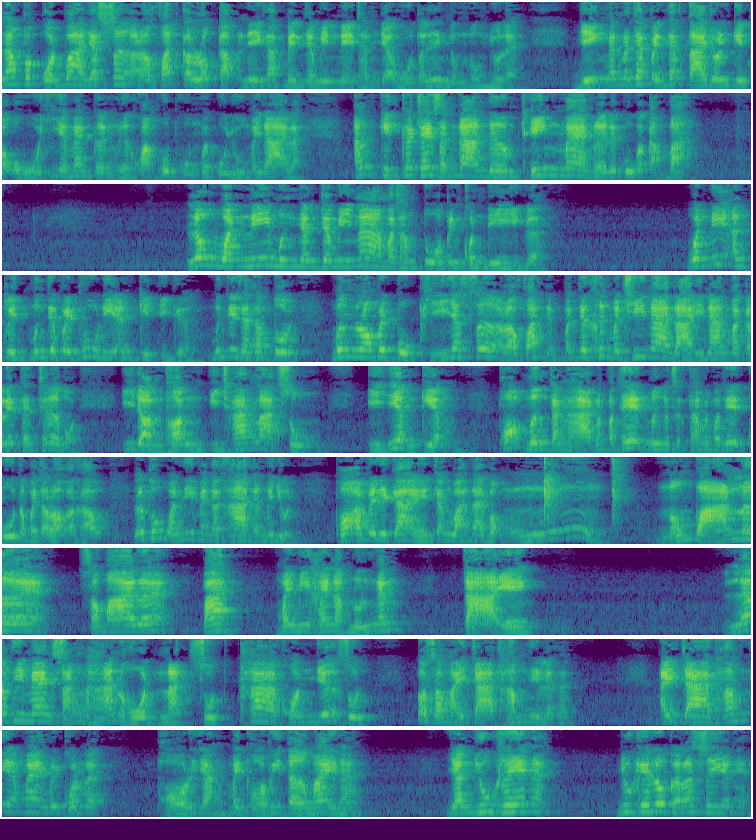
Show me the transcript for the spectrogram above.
แล้วปรากฏว่ายัสเซอร์อาราฟัตก็ลบกับนี่ครับเบนจามินเนทันยาฮูตอนนี้ยังหนุ่มๆอยู่เลย ยิงกันมาแทบเป็นแทบตายจนอังกฤษบอกโอ้โหเฮียแม่งเกินเหนือความควบคุมไว้กูอยู่ไม่ได้ล้วอังกฤษก็ใช้สันดานเดิมทิ้งแม่งเลยแล้วกูก็กลับบ้านแล้ววันนี้มึงยังจะมีหน้ามาทำตัวเป็นคนดีอีกเหรอ วันนี้อังกฤษมึงจะเป็นผู้ดีอังกฤษอีกเหรอ มึงจะจะทำตัว มึงลองไปปลูกผียัสเซอร์อาราฟัตเนี่ยมันจะขึ้นมาชี้หน้าด่าอีนางมาร์กาเร็ตแทชเชอร์บอกอีดอนทอน อีช้างลากซุง อีเฮี้ยมเกียม เพราะมึงต่างหากนะประเทศมึงสึกทำให้ประเทศกูต้องไปทะเลาะกับเขา แล้วทุกวันนี้แม่งก็ฆ่ากันไม่หยุด พออเมริกาเห็นจังหวะได้บอกอืหนมหวานเลย สบายเลยปะไม่มีใครหนับหนุนงั้นจ่าเอง แล้วที่แม่งสังหารโหดหนักสุดฆ่าคนเยอะสุด ก็สมัยจ่าทำนี่แหละครับ ไอ้จ่าทำเนี่ยแม่งเป็นคนละพอหรือยังไม่พอพี่เติมให้นะ อย่างยูเครนน่ะยูเครนลบกับรัสเซียเนี่ย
